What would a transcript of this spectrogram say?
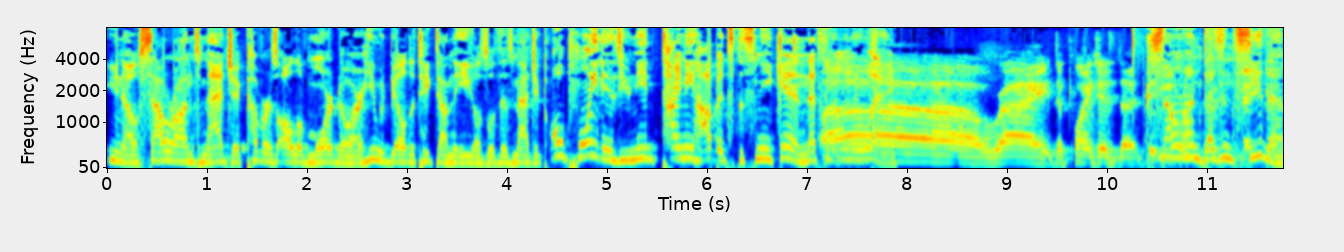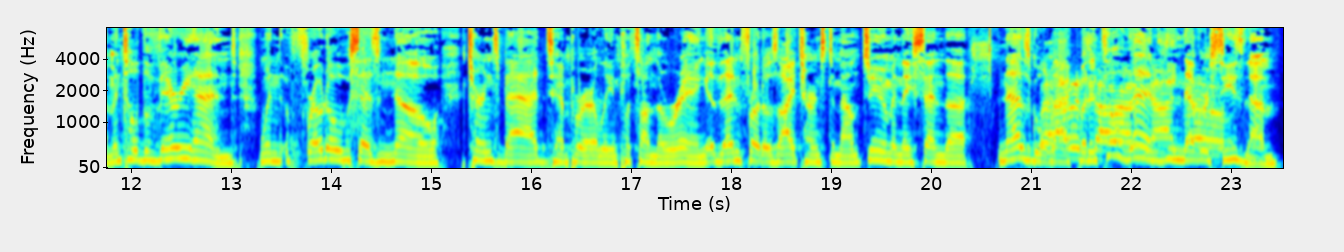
you know Sauron's magic covers all of Mordor. He would be able to take down the Eagles with his magic. The whole point is you need tiny hobbits to sneak in. That's the only way. Oh, right. The point is the, the Sauron Eagles doesn't see them until the very end when Frodo says no, turns bad temporarily and puts on the ring. Then Frodo's eye turns to Mount Doom and they send the Nazgul But back. But until then, he never know? sees them.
